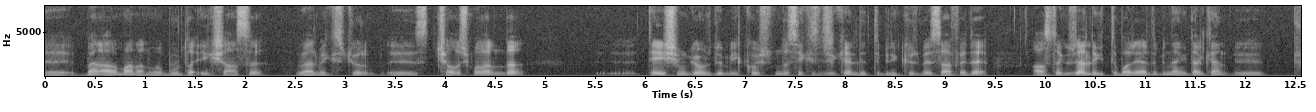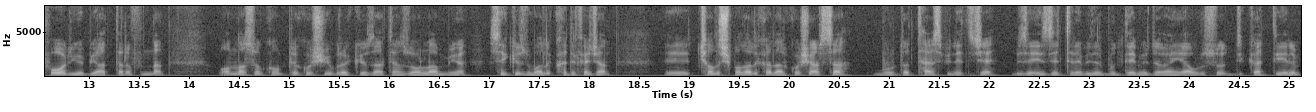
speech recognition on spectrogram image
Ee, ben Armağan Hanım'ı burada ilk şansı vermek istiyorum. Çalışmalarında e, değişim gördüm. İlk koşusunda 8. elde etti. 1200 mesafede. Aslında güzel de gitti. Bariyer dibinden giderken e, folio bir at tarafından Ondan sonra komple koşuyu bırakıyor zaten zorlanmıyor. 8 numaralı Kadifecan e, çalışmaları kadar koşarsa burada ters bir netice bize izlettirebilir. Bu demir döven yavrusu dikkat diyelim.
